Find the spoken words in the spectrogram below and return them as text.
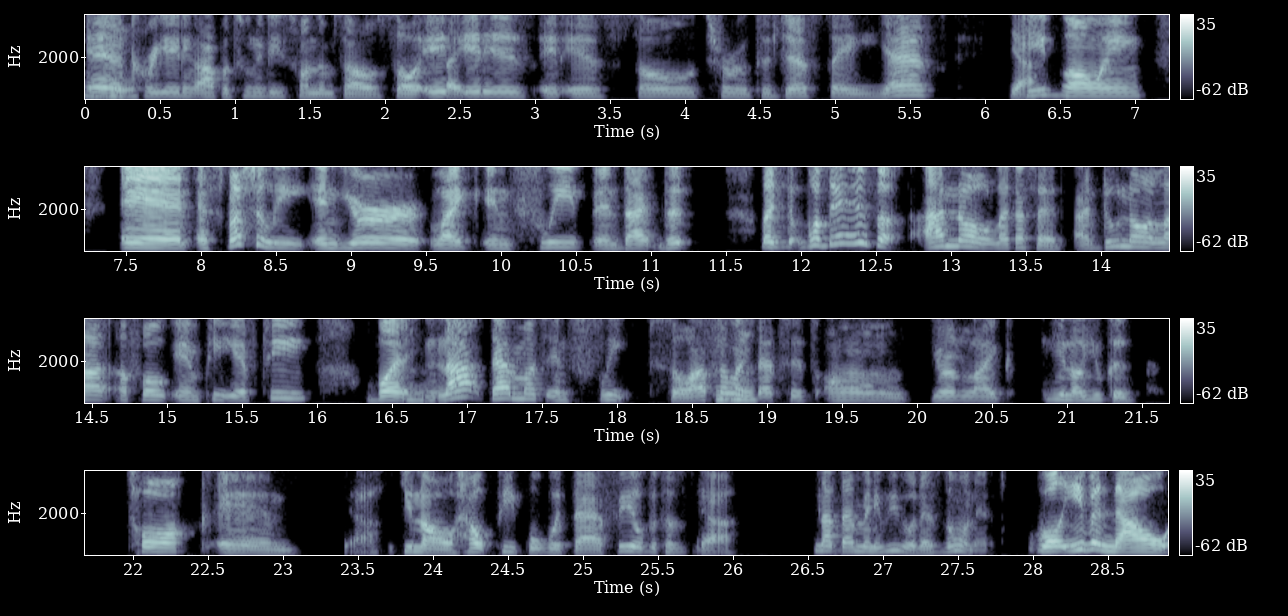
and mm-hmm. creating opportunities for themselves. So it, right. it is it is so true to just say yes, yeah. keep going, and especially in your like in sleep and that like well there is a I know like I said I do know a lot of folk in PFT, but mm-hmm. not that much in sleep. So I feel mm-hmm. like that's its own. You're like you know you could talk and yeah you know help people with that field because yeah not that many people that's doing it well even now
